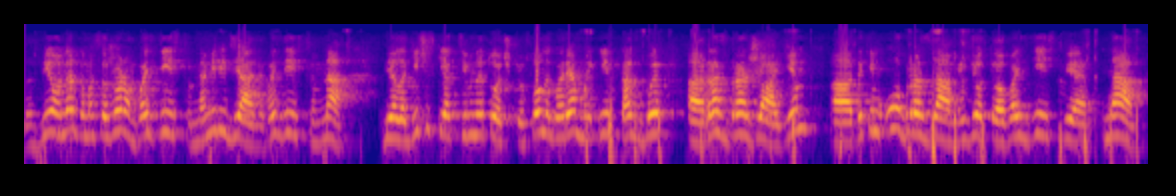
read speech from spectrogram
с биоэнергомассажером воздействуем на меридианы, воздействуем на биологически активные точки. Условно говоря, мы их как бы а, раздражаем. А, таким образом идет воздействие на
